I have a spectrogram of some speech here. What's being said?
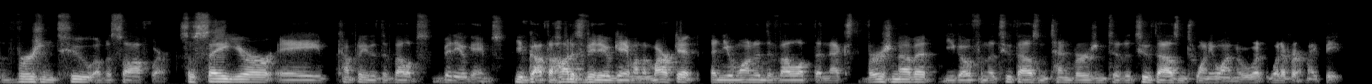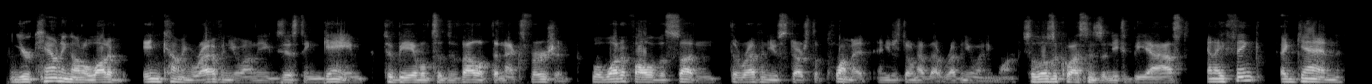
version two of the software. So, say you're a company that develops video games. You've got the hottest video game on the market and you want to develop the next version of it. You go from the 2010 version to the 2021 or whatever it might be. You're counting on a lot of incoming revenue on the existing game to be able to develop the next version. Well, what if all of a sudden the revenue starts to plummet and you just don't have that revenue anymore? So, those are questions that need to be asked. And I think, again,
